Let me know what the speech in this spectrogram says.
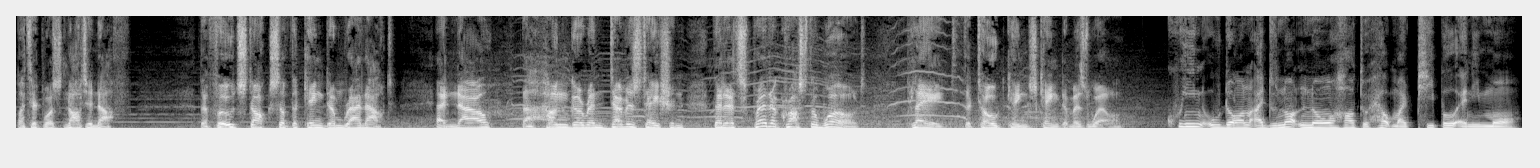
But it was not enough. The food stocks of the kingdom ran out, and now the hunger and devastation that had spread across the world plagued the Toad King's kingdom as well. Queen Udon, I do not know how to help my people anymore.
